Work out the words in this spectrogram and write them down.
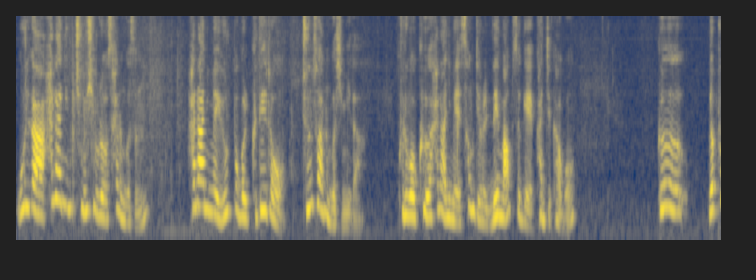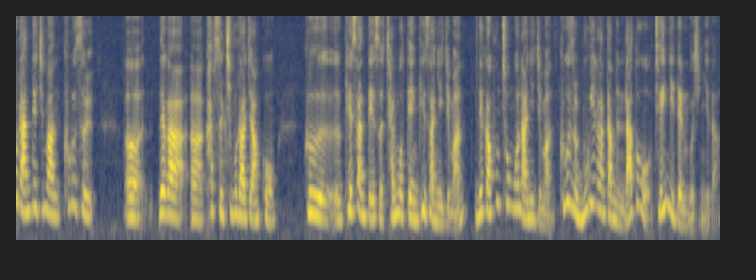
우리가 하나님 중심으로 사는 것은 하나님의 율법을 그대로 준수하는 것입니다. 그리고 그 하나님의 성질을 내 마음속에 간직하고 그 몇 푼 안 되지만 그것을 어, 내가 어, 값을 지불하지 않고 그 계산대에서 잘못된 계산이지만 내가 훔쳐온 건 아니지만 그것을 묵인한다면 나도 죄인이 되는 것입니다.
